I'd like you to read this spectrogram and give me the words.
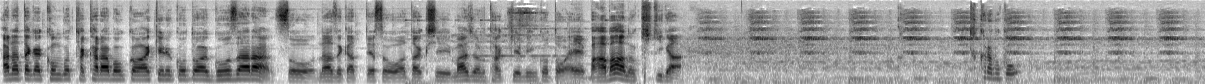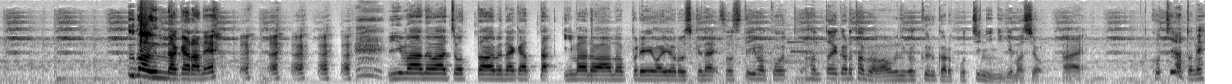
あなたが今後宝箱を開けることはござらん。そう、なぜかってそう、私、魔女の宅急便こと、えー、ババアの危機が、宝箱、奪うんだからね。今のはちょっと危なかった。今のあのプレイはよろしくない。そして今こう、反対から多分青鬼が来るからこっちに逃げましょう。はい。こっちだとね、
